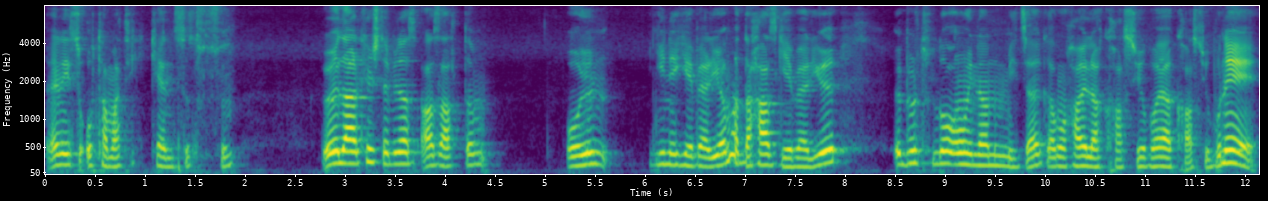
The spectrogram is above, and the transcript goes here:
En iyisi otomatik kendisi tutsun. Böyle arkadaşlar biraz azalttım. Oyun yine geberiyor ama daha az geberiyor. Öbür türlü oynanmayacak ama hala kasıyor bayağı kasıyor. Bu ne?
